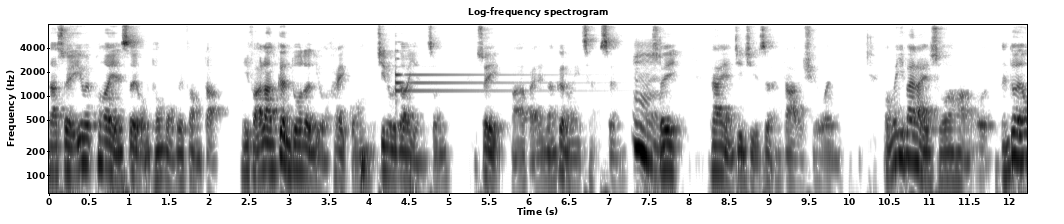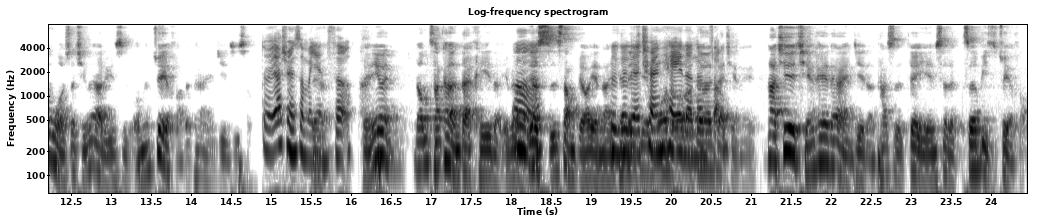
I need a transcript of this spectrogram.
那所以因为碰到颜色，我们瞳孔会放大，你反而让更多的有害光进入到眼中。所以反而白内障更容易产生。嗯，所以太阳眼镜其实是很大的学问。我们一般来说哈，我很多人问我说：“请问一下吕医师，我们最好的太阳眼镜是什么？”对，要选什么颜色？对，因为那我们常看人戴黑的，有没有？要时尚表演啊，对对对，全黑的那种。戴全黑。那其实全黑太阳眼镜呢，它是对颜色的遮蔽是最好。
